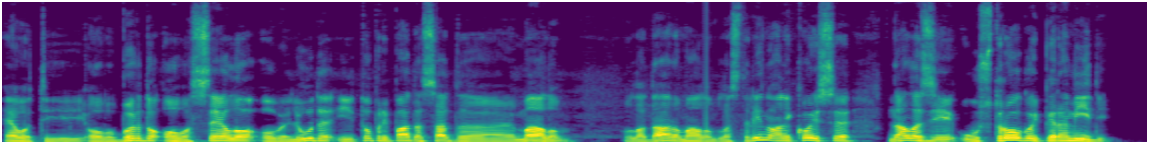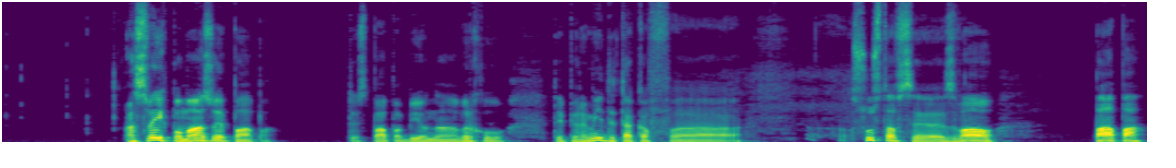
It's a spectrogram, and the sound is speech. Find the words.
Evo ti ovo brdo, ovo selo, ove ljude i to pripada sad e, malom vladaru, malom vlastelinu, ali koji se nalazi u strogoj piramidi. A sve ih pomazuje papa. To jest papa bio na vrhu te piramide, takav sustav se zvao papa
